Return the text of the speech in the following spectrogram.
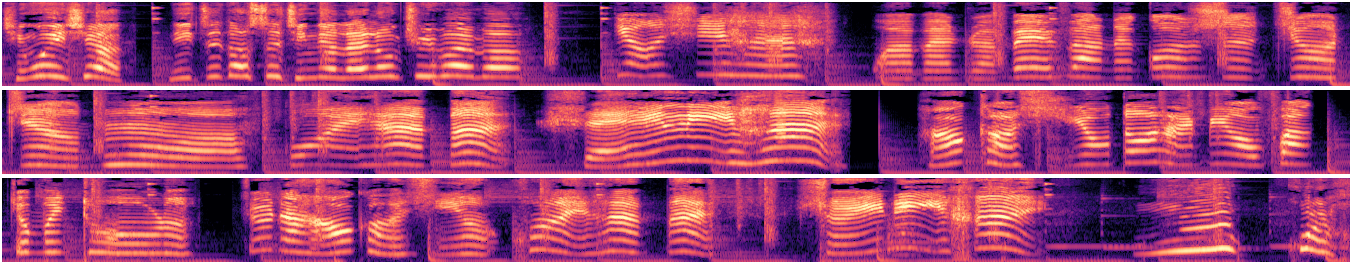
请问一下，你知道事情的来龙去脉吗？就是我们准备放的故事就叫做《怪汉漫》，谁厉害？好可惜哦，都还没有放就被偷了。真的好可惜哦！快汉漫，谁厉害？哦，快汉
